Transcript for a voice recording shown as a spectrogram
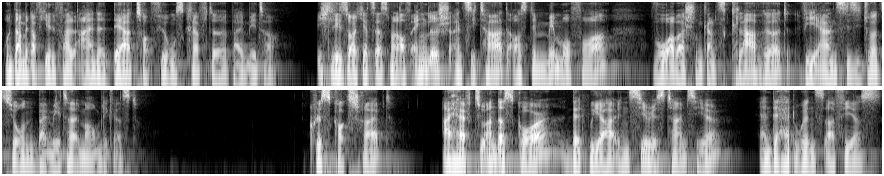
und damit auf jeden Fall eine der Top-Führungskräfte bei Meta. Ich lese euch jetzt erstmal auf Englisch ein Zitat aus dem Memo vor, wo aber schon ganz klar wird, wie ernst die Situation bei Meta im Augenblick ist. Chris Cox schreibt, I have to underscore that we are in serious times here and the headwinds are fierce.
